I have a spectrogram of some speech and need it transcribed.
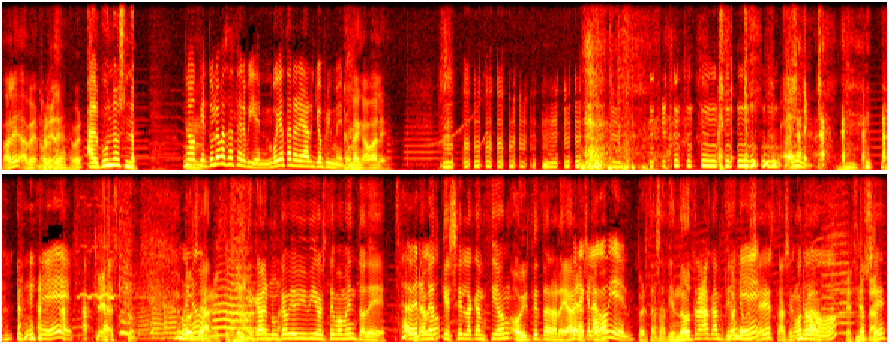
¿Vale? A ver, No espérate, a ver. Algunos no. No, que tú lo vas a hacer bien. Voy a tararear yo primero. Venga, vale. Eh, Qué asco. Bueno. o sea, esto es que claro, nunca había vivido este momento de Saberlo. una vez que sé la canción oírte tararear. Espera, Es que la como, hago bien. Pero estás haciendo otra canción, yo qué ¿Eh? sé, estás en otra. No. No sé.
